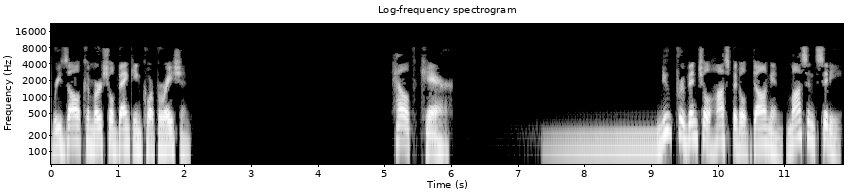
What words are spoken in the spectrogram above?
Rizal Commercial Banking Corporation Health care. New Provincial Hospital, Dongan, Maasin City.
